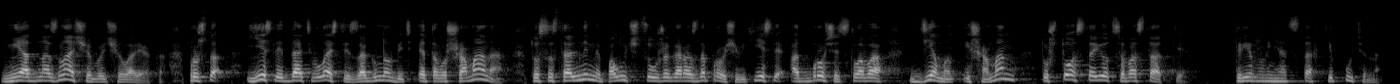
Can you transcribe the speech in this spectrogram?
неоднозначного человека. Просто если дать власти загнобить этого шамана, то с остальными получится уже гораздо проще. Ведь если отбросить слова «демон» и «шаман», то что остается в остатке? Требование отставки Путина.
